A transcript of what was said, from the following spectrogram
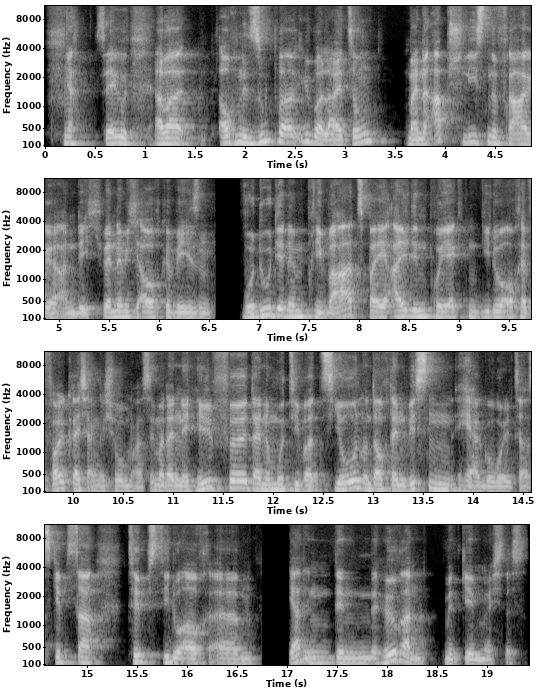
Ja, sehr gut. Aber auch eine super Überleitung. Meine abschließende Frage an dich wäre nämlich auch gewesen, wo du dir denn privat bei all den Projekten, die du auch erfolgreich angeschoben hast, immer deine Hilfe, deine Motivation und auch dein Wissen hergeholt hast. Gibt es da Tipps, die du auch ähm, ja, den, den Hörern mitgeben möchtest?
